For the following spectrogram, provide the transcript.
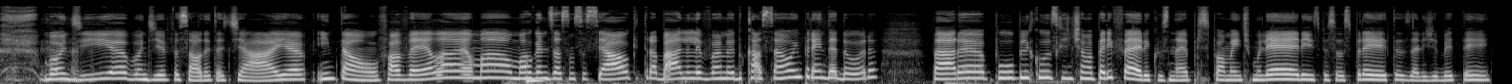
bom dia, bom dia pessoal da Itatiaia. Então, Favela é uma, uma organização social que trabalha levando educação empreendedora para públicos que a gente chama periféricos, né? Principalmente mulheres, pessoas pretas, LGBT.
